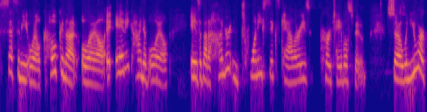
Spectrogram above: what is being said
sesame oil, coconut oil, any kind of oil is about 126 calories per tablespoon. So when you are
